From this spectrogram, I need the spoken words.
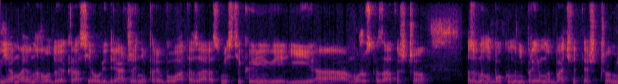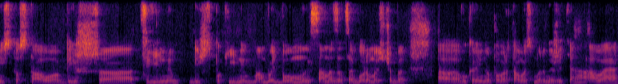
я маю нагоду, якраз я у відрядженні перебувати зараз в місті Києві, і а, можу сказати, що з одного боку мені приємно бачити, що місто стало більш е, цивільним, більш спокійним, мабуть, бо ми саме за це боремося, щоб е, в Україну поверталось мирне життя. Але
